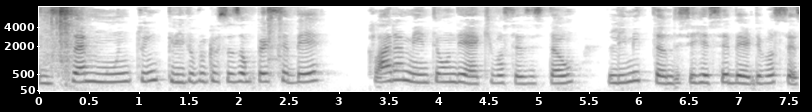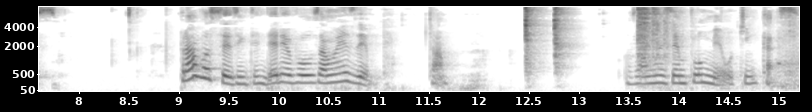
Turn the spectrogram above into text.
Isso é muito incrível porque vocês vão perceber claramente onde é que vocês estão limitando esse receber de vocês. Para vocês entenderem, eu vou usar um exemplo, tá? Vou usar um exemplo meu aqui em casa.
